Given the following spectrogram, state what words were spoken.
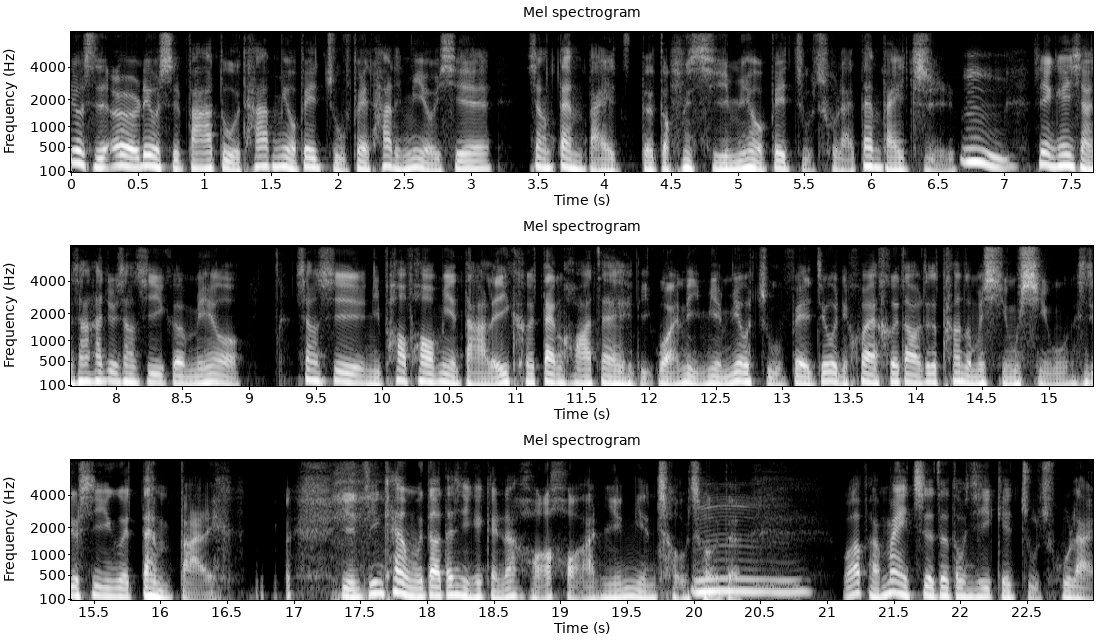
六十二、六十八度，它没有被煮沸，它里面有一些像蛋白的东西没有被煮出来，蛋白质。嗯，所以你可以想象，它就像是一个没有。像是你泡泡面，打了一颗蛋花在碗里面，没有煮沸，结果你后来喝到这个汤怎么熊熊？就是因为蛋白，眼睛看不到，但是你可以感觉到滑滑、黏黏稠稠的。嗯、我要把麦汁的这东西给煮出来，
